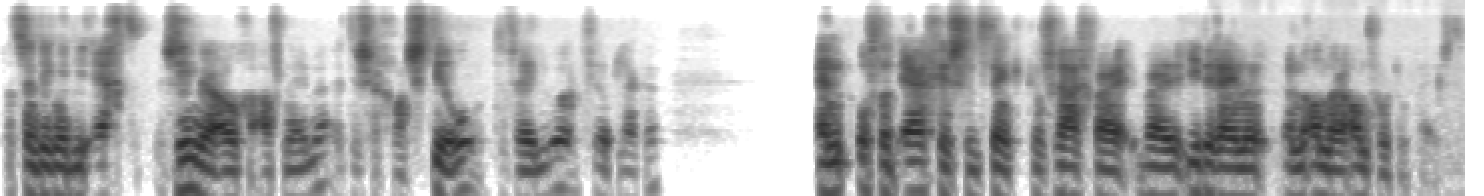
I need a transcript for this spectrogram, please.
Dat zijn dingen die echt zien weer ogen afnemen. Het is er gewoon stil op de Veluwe op veel plekken. En of dat erg is, dat is denk ik een vraag waar, waar iedereen een, een ander antwoord op heeft.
